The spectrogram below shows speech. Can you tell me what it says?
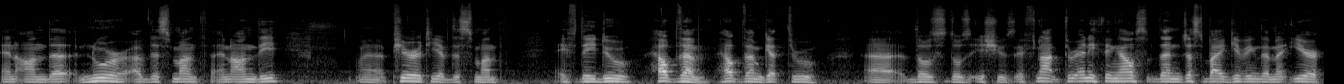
and on the nur of this month and on the uh, purity of this month? If they do, help them, help them get through uh, those those issues. If not through anything else, then just by giving them an ear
